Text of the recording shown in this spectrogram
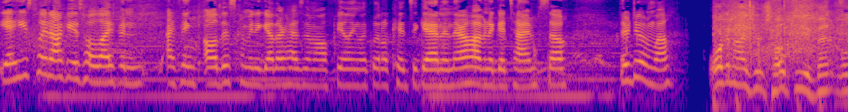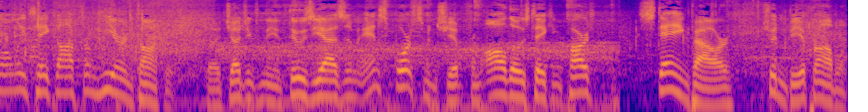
Yeah, he's played hockey his whole life, and I think all this coming together has them all feeling like little kids again, and they're all having a good time, so they're doing well. Organizers hope the event will only take off from here in Concord, but judging from the enthusiasm and sportsmanship from all those taking part, staying power shouldn't be a problem.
